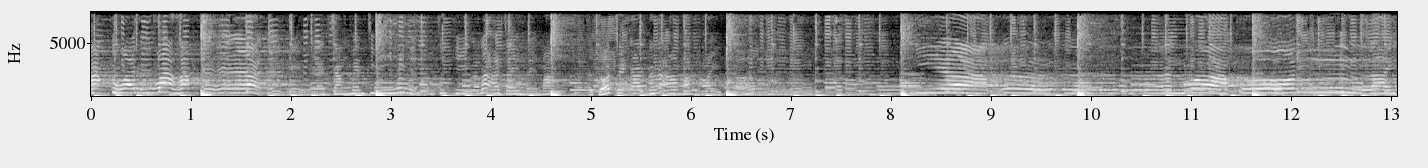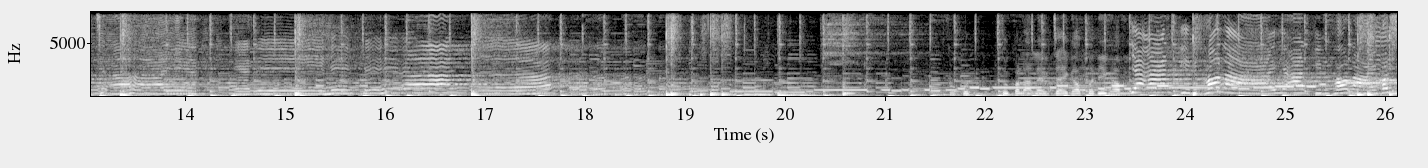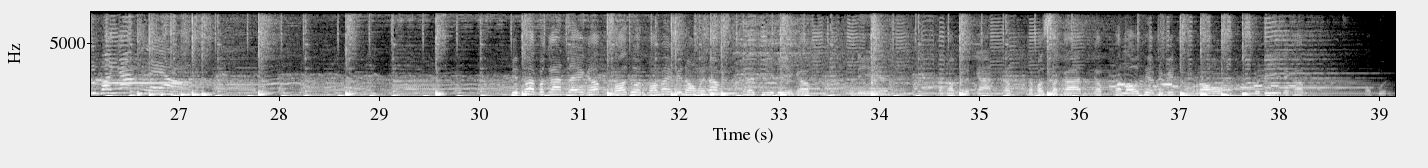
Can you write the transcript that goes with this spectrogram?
หักตัวหรือว่าหักแท้ได้แน่จังแม่นจริงหลงจริงๆน่าใจไม่มันแต่จดใจกันนะ กกำลังแรงใจครับสวัสดีครับอย่าอ่านกินข้าวหลายอย่าอ่านกินข้าวหลายเขาสิบ่ย่างแล้วผิดพลาดประการใดครับ ขอโทษขอให้พี่น้องไว้นำนาทีนี้ครับวันนี้นะครับเป็นการครับนมัสการครับพระเราเทียมนิมิตของเราวันนี้นะครับขอบคุณ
